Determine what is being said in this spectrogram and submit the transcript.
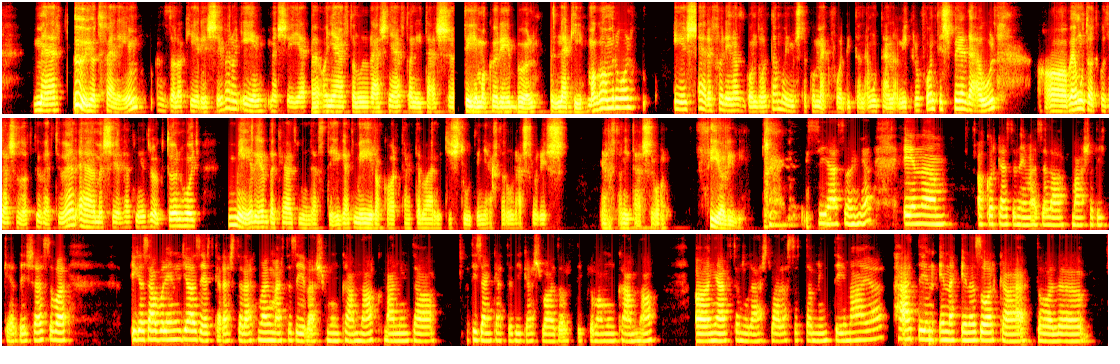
mert ő jött felém azzal a kérésével, hogy én meséljek a nyelvtanulás, nyelvtanítás témaköréből neki magamról, és erre föl én azt gondoltam, hogy most akkor megfordítanám utána a mikrofont, és például a bemutatkozásodat követően elmesélhetnéd rögtön, hogy miért érdekelt mindezt téged, miért akartál te bármit is tudni nyelvtanulásról és nyelvtanításról. Szia, Lili! Szia, Szonya! Én um, akkor kezdeném ezzel a második kérdéssel. Szóval igazából én ugye azért kerestelek meg, mert az éves munkámnak, mármint a 12-es Waldorf diploma munkámnak a nyelvtanulást választottam, mint témáját. Hát én, én, én az orkától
